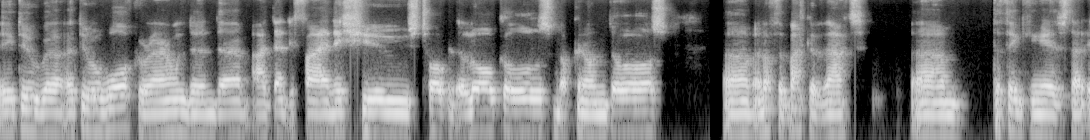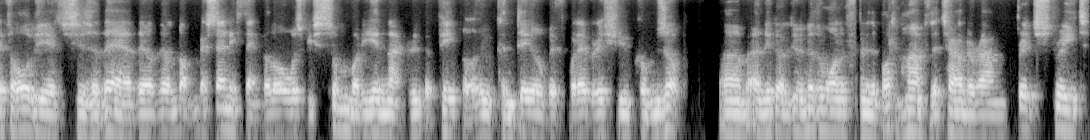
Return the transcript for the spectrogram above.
they do uh, do a walk around and um, identifying issues, talking to locals, knocking on doors, um, and off the back of that, um, the thinking is that if all the agencies are there, they'll they'll not miss anything. There'll always be somebody in that group of people who can deal with whatever issue comes up. Um, and they've got to do another one in the bottom half of the town around Bridge Street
